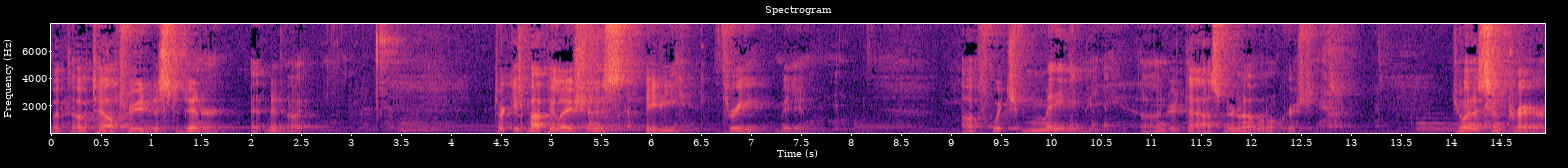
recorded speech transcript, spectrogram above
but the hotel treated us to dinner at midnight. Turkey's population is 83 million, of which maybe 100,000 are nominal Christians. Join us in prayer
